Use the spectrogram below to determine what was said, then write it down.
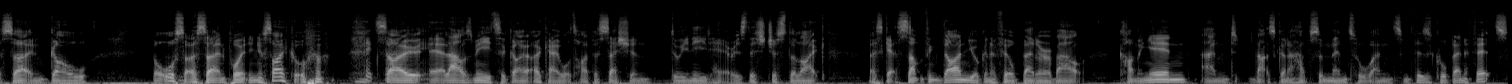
a certain goal, but also a certain point in your cycle. exactly. so it allows me to go, okay, what type of session do we need here? Is this just a like, let's get something done? You're going to feel better about coming in and that's going to have some mental and some physical benefits.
